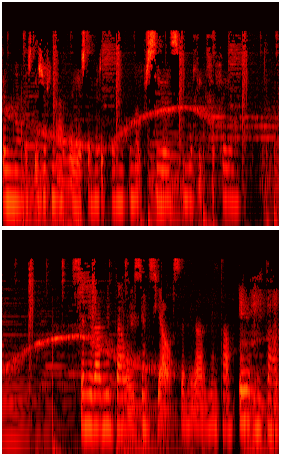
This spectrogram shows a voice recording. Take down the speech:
caminhando esta jornada e esta maratona como é precioso, como eu fico Rafael. Sanidade mental é essencial, sanidade mental é vital,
